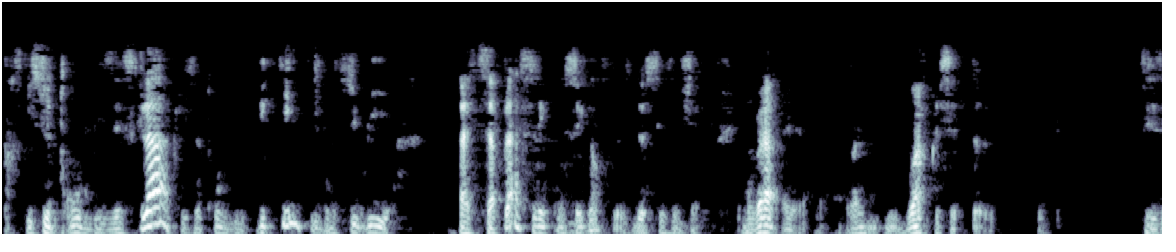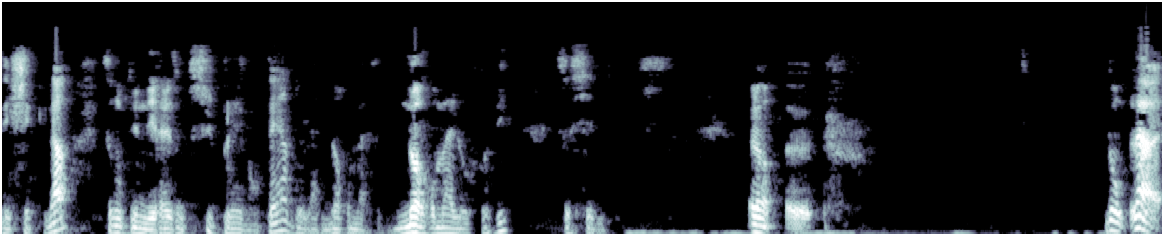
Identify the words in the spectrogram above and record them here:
parce qu'il se trouve des esclaves, qu'il se trouve des victimes qui vont subir à sa place les conséquences de, ces échecs. On va, euh, on va voir que cette, ces échecs-là sont une des raisons supplémentaires de la normalophobie socialiste. Alors, euh, donc là,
